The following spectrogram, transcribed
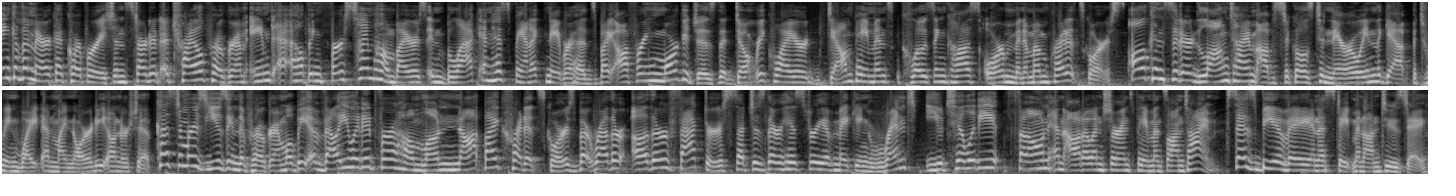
Bank of America Corporation started a trial program aimed at helping first time homebuyers in black and Hispanic neighborhoods by offering mortgages that don't require down payments, closing costs, or minimum credit scores. All considered long-time obstacles to narrowing the gap between white and minority ownership. Customers using the program will be evaluated for a home loan not by credit scores, but rather other factors such as their history of making rent, utility, phone, and auto insurance payments on time, says B of A in a statement on Tuesday.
